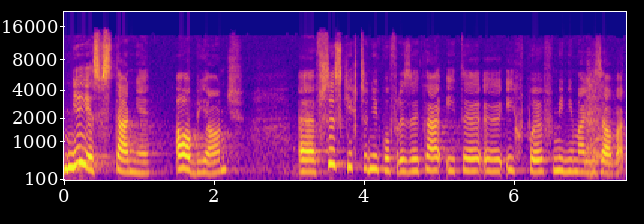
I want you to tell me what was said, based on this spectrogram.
nie jest w stanie objąć e, wszystkich czynników ryzyka i y, ich wpływ minimalizować.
